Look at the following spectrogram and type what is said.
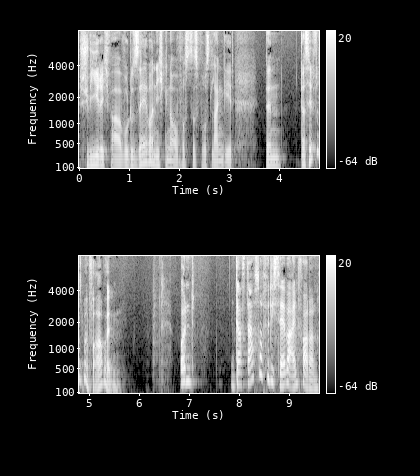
schwierig war, wo du selber nicht genau wusstest, wo es lang geht. Denn das hilft uns beim Verarbeiten. Und das darfst du auch für dich selber einfordern.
